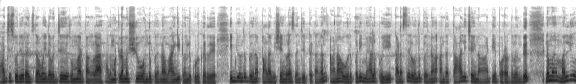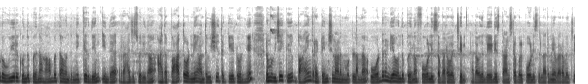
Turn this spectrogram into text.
ராஜேஸ்வரியும் ரஜிதாவும் இதை வச்சு சும்மா இருப்பாங்களா? அது மட்டும் இல்லாமல் ஷூ வந்து பார்த்தீங்கன்னா வாங்கிட்டு வந்து கொடுக்குறது. இப்படி வந்து பார்த்தீங்கன்னா பல விஷயங்களை செஞ்சுட்டு இருக்காங்க. ஆனால் ஒரு படி மேலே போய் கடைசியில் வந்து பார்த்தீங்கன்னா அந்த தாலி செயினை ஆட்டிய போடுறதுலேருந்து நம்ம மல்லியோட உயிருக்கு வந்து பார்த்தீங்கன்னா ஆபத்தாக வந்து நிற்கிறதே இந்த ராஜேஸ்வரி தான். அதை பார்த்த உடனே அந்த விஷயத்தை கேட்ட உடனே நம்ம விஜய்க்கு பயங்கர டென்ஷன் ஆனது மட்டும் இல்லாமல் உடனடியாக வந்து பார்த்தீங்கன்னா போலீஸை வர வச்சு அதாவது லேடிஸ் கான்ஸ்டபிள் போலீஸ் எல்லாருமே வர வச்சு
